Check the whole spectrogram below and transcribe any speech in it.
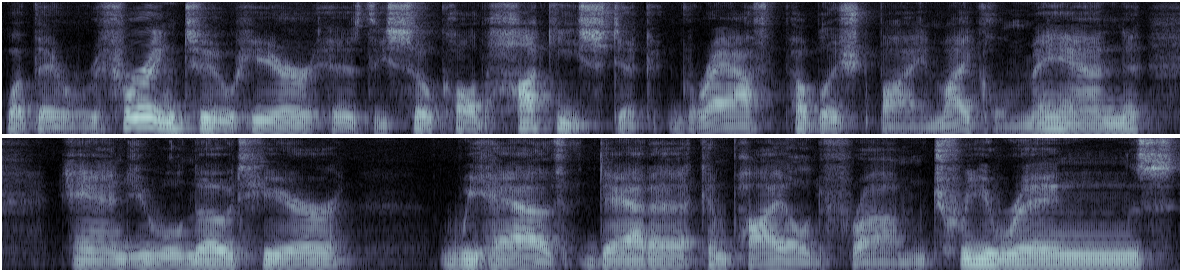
What they were referring to here is the so-called hockey stick graph published by Michael Mann, and you will note here we have data compiled from tree rings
